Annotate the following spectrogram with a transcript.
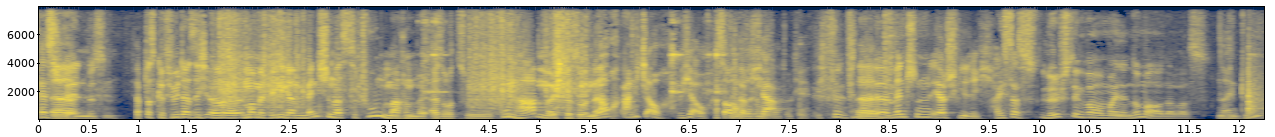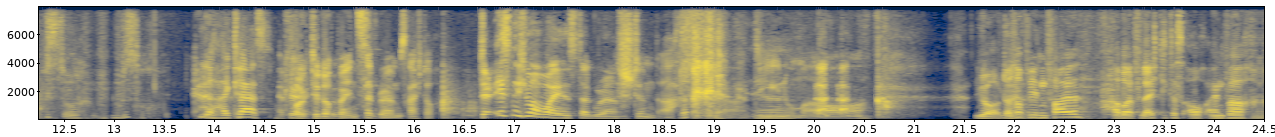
feststellen müssen. Ich habe das Gefühl, dass ich äh, immer mit weniger Menschen was zu tun machen, also zu tun haben möchte, so, ne? Auch, habe ich auch, habe ich auch. Hast du auch gerade schon ja. gesagt, okay. Ich finde find, äh, Menschen eher schwierig. Heißt das, löscht irgendwann mal meine Nummer oder was? Nein, du bist doch, du bist doch hier, High Class. Folgt dir doch bei Instagram, das reicht doch. Der ist nicht mal bei Instagram. Stimmt, ach, ja, die Nummer. Oh. Ja, das auf jeden Fall. Aber vielleicht liegt das auch einfach.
